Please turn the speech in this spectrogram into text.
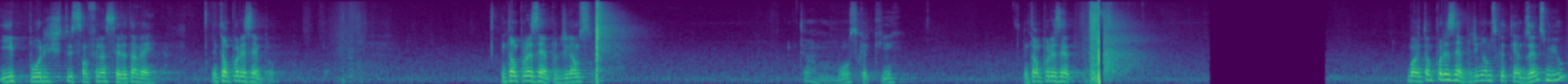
e por instituição financeira também. Então, por exemplo, então, por exemplo, digamos, tem uma mosca aqui. Então, por exemplo, Bom, então, por exemplo, digamos que eu tenha 200 mil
